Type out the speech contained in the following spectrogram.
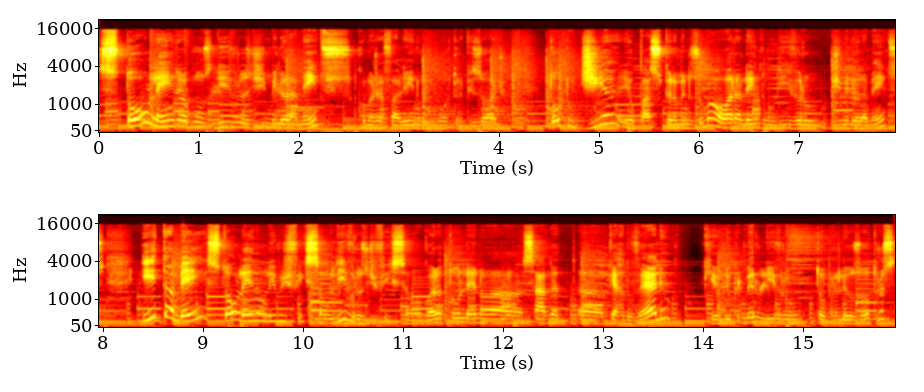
Estou lendo alguns livros de melhoramentos, como eu já falei no outro episódio. Todo dia eu passo pelo menos uma hora lendo um livro de melhoramentos. E também estou lendo um livro de ficção, livros de ficção. Agora eu tô lendo a saga Guerra do Velho, que eu li o primeiro livro, estou para ler os outros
